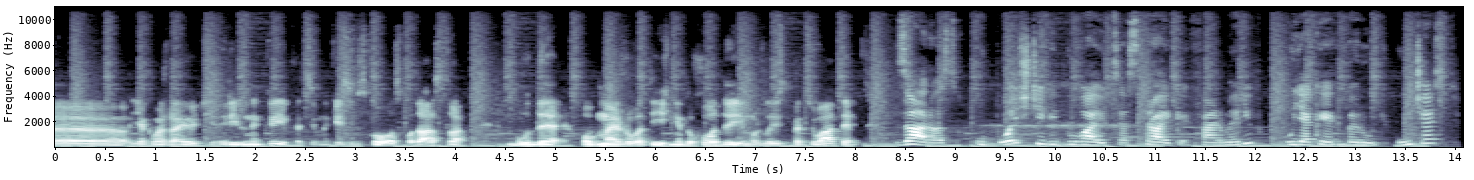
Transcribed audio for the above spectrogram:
е, як вважають рільники і працівники сільського господарства, буде обмежувати їхні доходи і можливість працювати. Зараз у Польщі відбуваються страйки фермерів, у яких беруть участь.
